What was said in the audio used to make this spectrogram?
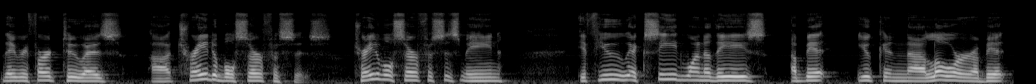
they refer to as tradable surfaces. Tradable surfaces mean if you exceed one of these a bit you can uh, lower a bit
